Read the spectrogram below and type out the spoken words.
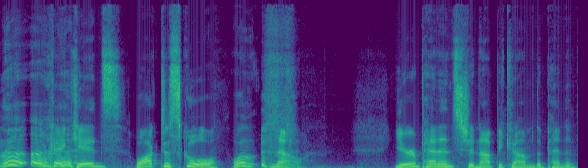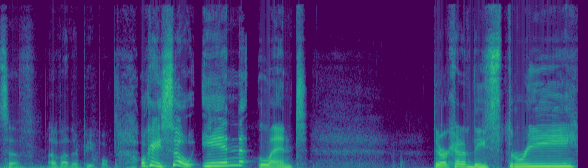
Okay, kids, walk to school. Well, no, your penance should not become the penance of of other people. Okay, so in Lent, there are kind of these three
